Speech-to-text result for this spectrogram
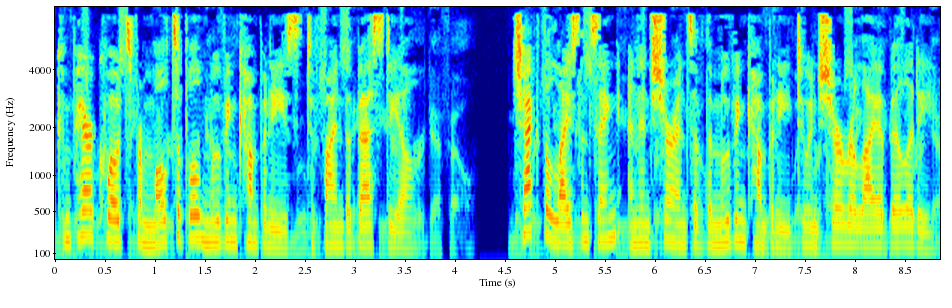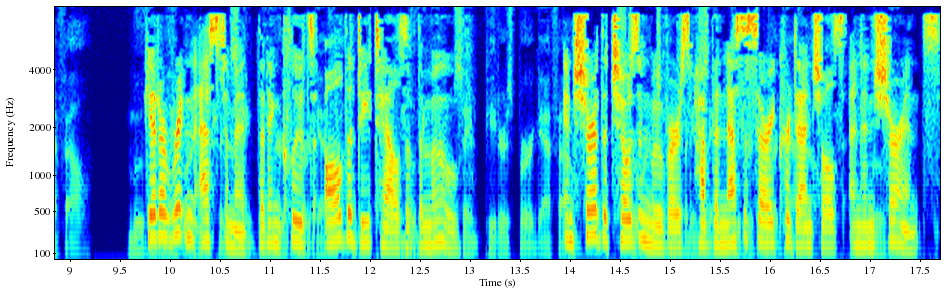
Compare quotes from multiple moving companies to find the best deal. Check the licensing and insurance of the moving company to ensure reliability. Get a written estimate that includes all the details of the move. Ensure the chosen movers have the necessary credentials and insurance.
